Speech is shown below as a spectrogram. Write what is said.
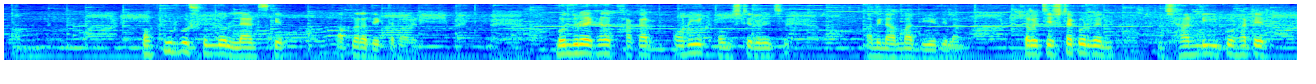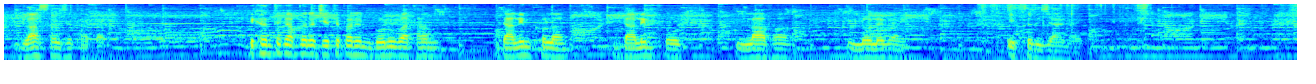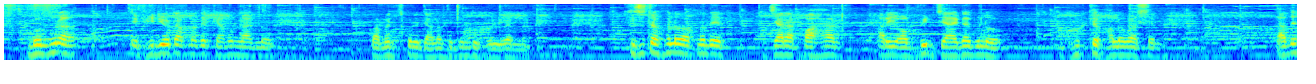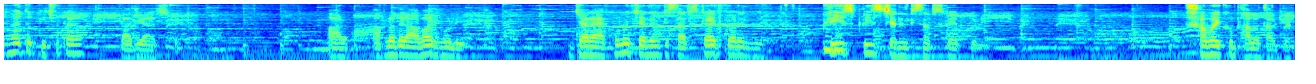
অপূর্ব সুন্দর ল্যান্ডস্কেপ আপনারা দেখতে পারেন। বন্ধুরা, এখানে থাকার অনেক হোমস্টে রয়েছে। আমি নাম্বার দিয়ে দিলাম। তবে চেষ্টা করবেন ঝান্ডি ইকোহাটের গ্লাস হাউসে থাকার। এখান থেকে আপনারা যেতে পারেন গরুবাথান, ডালিমখোলা ডালিম ফোর্ট লাভা, লোলেগাঁও ইত্যাদি জায়গায়। বন্ধুরা, এই ভিডিওটা আপনাদের কেমন লাগল? কমেন্টস করে জানাতে কিন্তু ভুলবেন না। কিছুটা হলেও আপনাদের যারা পাহাড় আর এই অববিট জায়গাগুলো ঘুরতে ভালোবাসেন, তাদের হয়তো কিছুটা কাজে আসবে। আর আপনাদের আবার বলি, যারা এখনও চ্যানেলটি সাবস্ক্রাইব করেননি প্লিজ প্লিজ চ্যানেলটি সাবস্ক্রাইব করুন। সবাই খুব ভালো থাকবেন।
